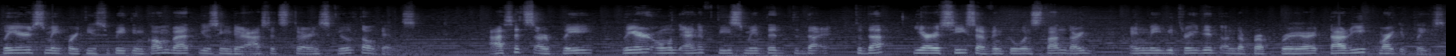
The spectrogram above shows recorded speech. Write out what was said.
Players may participate in combat using their assets to earn skill tokens. Assets are play player-owned NFTs minted to the to the ERC 721 standard and may be traded on the proprietary marketplace.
